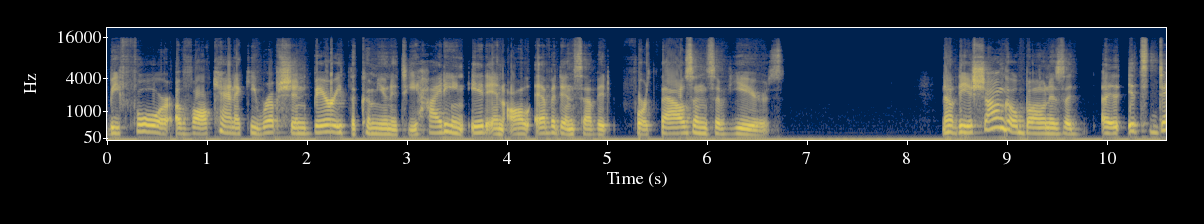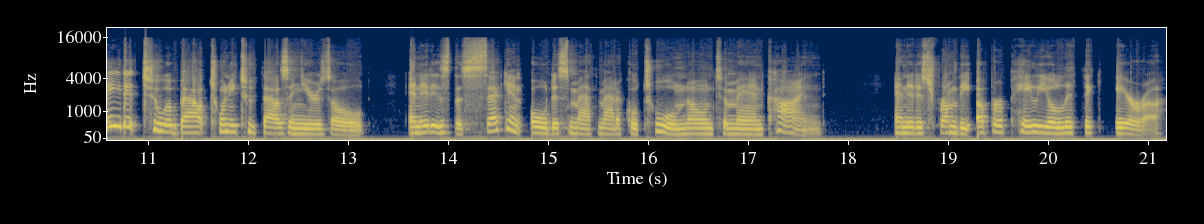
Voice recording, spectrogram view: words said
before a volcanic eruption buried the community, hiding it and all evidence of it for thousands of years. Now, the Ishango bone is a, a it's dated to about 22,000 years old, and it is the second oldest mathematical tool known to mankind, and it is from the Upper Paleolithic era.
